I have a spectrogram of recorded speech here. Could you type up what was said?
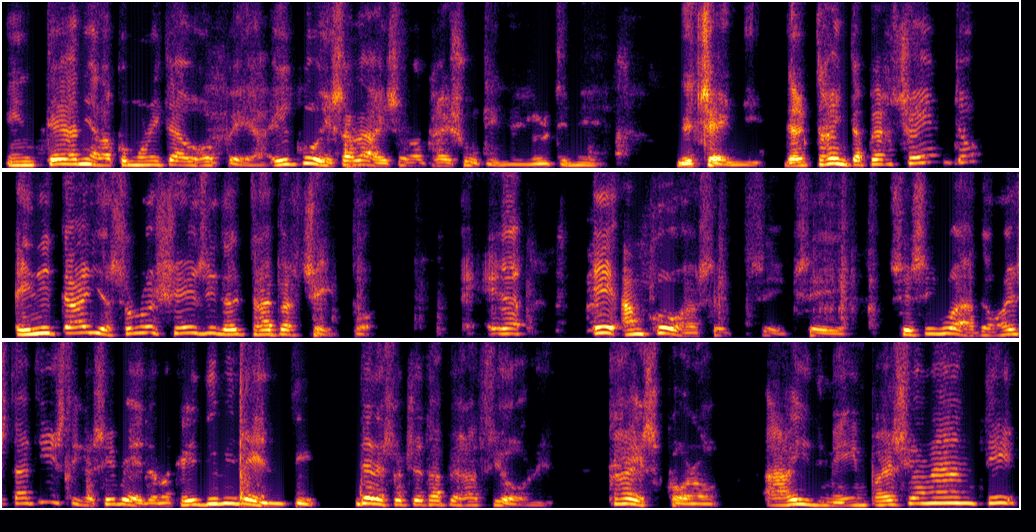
interni alla comunità europea in cui i salari sono cresciuti negli ultimi decenni del 30% e in Italia sono scesi del 3%. E, e ancora, se, se, se, se, si guardano le statistiche, si vedono che i dividendi delle società per azioni crescono a ritmi impressionanti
